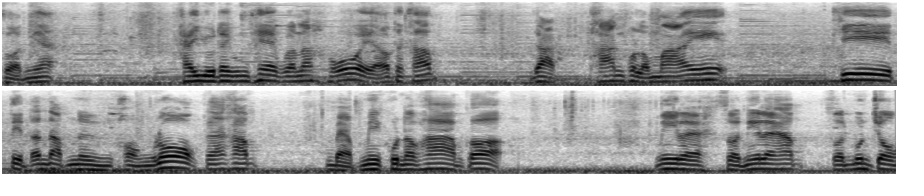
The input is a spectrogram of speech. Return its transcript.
สวนเนี้ย ใครอยู่ในกรุงเทพกันนะโอ้ยเอาเถอะครับ อยากทานผลไม้ที่ติดอันดับหนึ่งของโลกนะครับ แบบมีคุณภาพก็นี่เลยส่วนนี้เลยครับสวนบุญจง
